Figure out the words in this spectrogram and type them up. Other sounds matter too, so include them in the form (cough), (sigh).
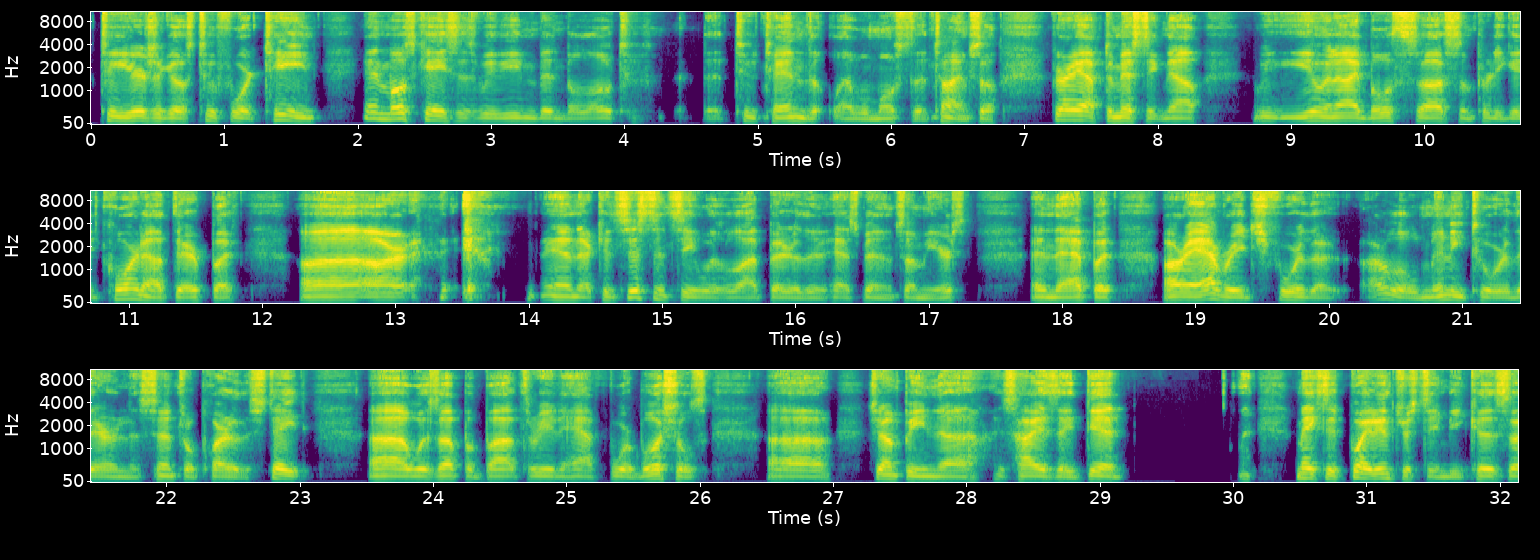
two years ago, it's 214. In most cases, we've even been below two, the 210 level most of the time. So very optimistic. Now, we, you and I both saw some pretty good corn out there, but uh, our (coughs) and our consistency was a lot better than it has been in some years and that. But our average for the our little mini tour there in the central part of the state uh, was up about three and a half, four bushels, uh, jumping uh, as high as they did. Makes it quite interesting because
